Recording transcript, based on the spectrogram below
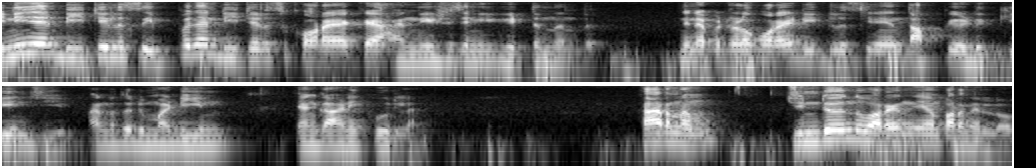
ഇനി ഞാൻ ഡീറ്റെയിൽസ് ഇപ്പം ഞാൻ ഡീറ്റെയിൽസ് കുറേയൊക്കെ അന്വേഷിച്ച് എനിക്ക് കിട്ടുന്നുണ്ട്. ഇതിനെപ്പറ്റിയുള്ള കുറേ ഡീറ്റെയിൽസ് ഞാൻ തപ്പി എടുക്കുകയും ചെയ്യും. അതിനകത്ത് ഒരു മടിയും ഞാൻ കാണിക്കൂല കാരണം ജിൻഡോ എന്ന് പറയുന്നത് ഞാൻ പറഞ്ഞല്ലോ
